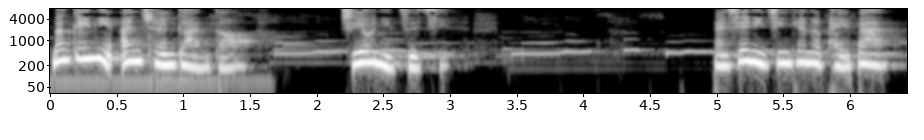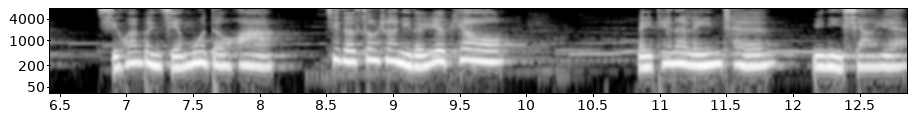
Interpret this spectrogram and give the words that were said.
能给你安全感的，只有你自己。感谢你今天的陪伴，喜欢本节目的话，记得送上你的月票哦。每天的凌晨与你相约。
